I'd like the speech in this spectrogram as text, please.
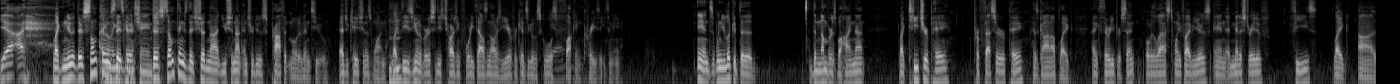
yeah, I Like new, there's some things think that gonna there- change. There's some things that should not. You should not introduce profit motive into. Education is one. Mm-hmm. Like these universities charging forty thousand dollars a year for kids to go to school is fucking crazy to me. And when you look at the the numbers behind that, like teacher pay, professor pay has gone up like I think thirty percent over the last twenty five years, and administrative fees like uh,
